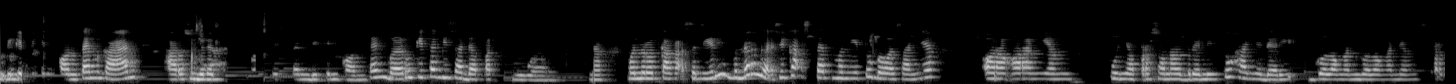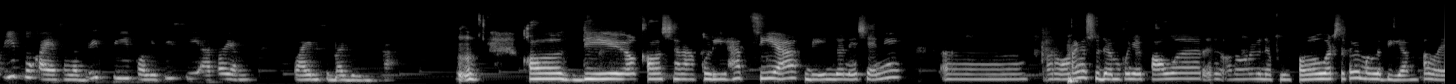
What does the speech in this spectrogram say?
Bikin-bikin konten kan harus yeah. konsisten bikin konten baru kita bisa dapat viewers Nah, menurut kakak sendiri benar nggak sih kak statement itu bahwasannya orang-orang yang punya personal branding itu hanya dari golongan-golongan yang seperti itu kayak selebriti, politisi atau yang lain sebagainya kak? Kalau di kalau secara aku lihat sih ya di Indonesia ini uh, orang-orang yang sudah mempunyai power, orang-orang yang sudah punya followers itu memang lebih gampang lah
